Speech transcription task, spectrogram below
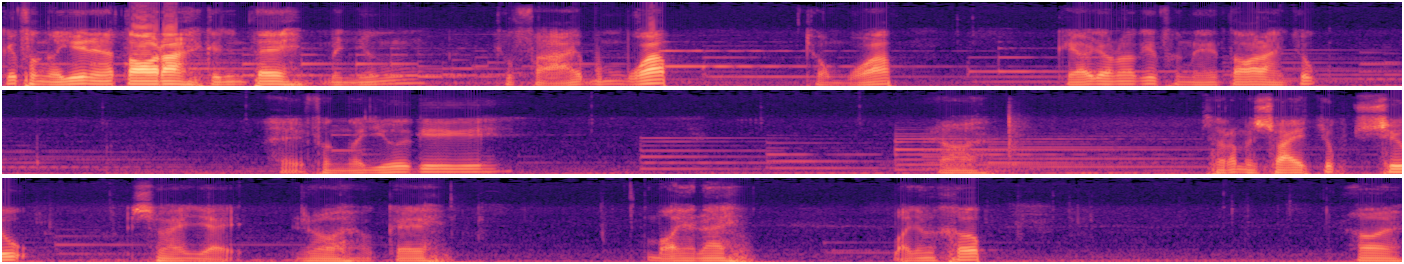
cái phần ở dưới này nó to ra kình trên t mình nhấn chuột phải bấm quáp chọn quáp kéo cho nó cái phần này to ra một chút. Đấy, phần ở dưới cái rồi. Sau đó mình xoay chút xíu xoay vậy. Rồi ok bỏ vào đây. Bỏ trong khớp. Rồi.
